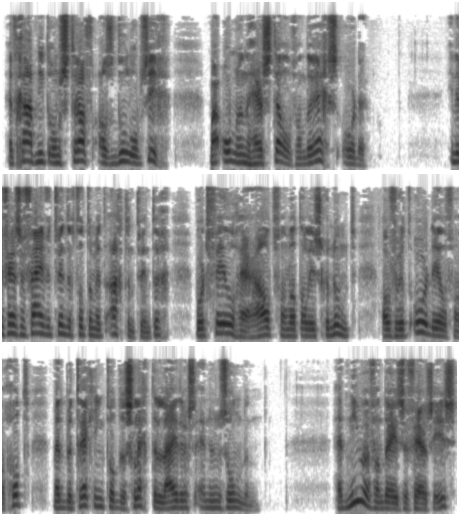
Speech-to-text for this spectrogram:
Het gaat niet om straf als doel op zich, maar om een herstel van de rechtsorde. In de versen 25 tot en met 28 wordt veel herhaald van wat al is genoemd over het oordeel van God met betrekking tot de slechte leiders en hun zonden. Het nieuwe van deze vers is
